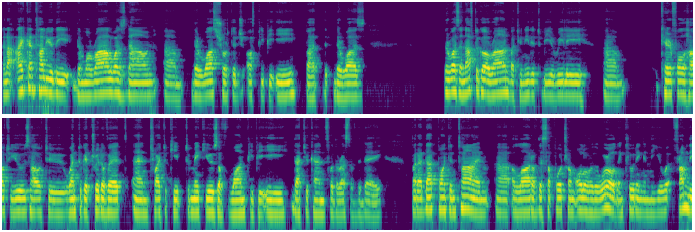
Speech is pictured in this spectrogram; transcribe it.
and I, I can tell you the the morale was down. Um, there was shortage of PPE, but th- there was there was enough to go around, but you needed to be really um, careful how to use, how to when to get rid of it, and try to keep to make use of one PPE that you can for the rest of the day. But at that point in time, uh, a lot of the support from all over the world, including in the U- from the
